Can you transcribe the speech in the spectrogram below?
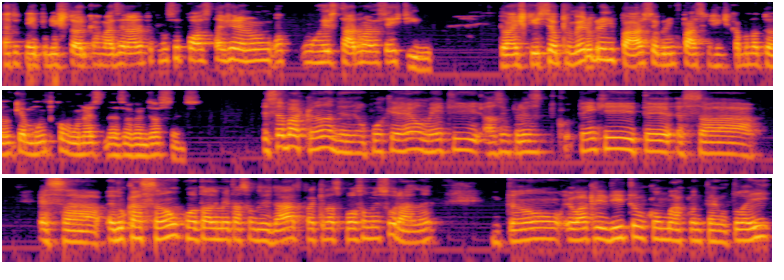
certo tempo no histórico armazenado para que você possa estar tá gerando um, um resultado mais assertivo. Então, acho que esse é o primeiro grande passo, é o grande passo que a gente acaba notando que é muito comum nas, nas organizações. Isso é bacana, Daniel, porque realmente as empresas têm que ter essa, essa educação quanto à alimentação dos dados para que elas possam mensurar, né? Então, eu acredito, como o Marco perguntou aí,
